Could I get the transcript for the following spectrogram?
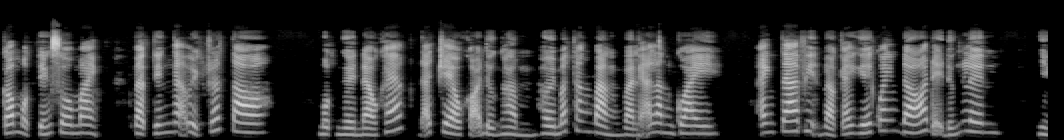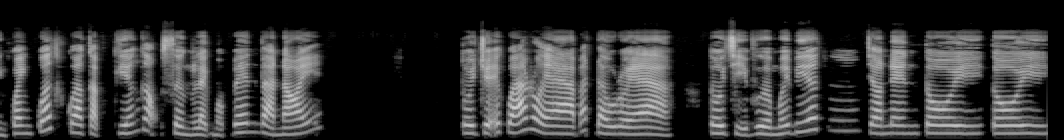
Có một tiếng xô mạnh và tiếng ngã uyệt rất to. Một người nào khác đã trèo khỏi đường hầm hơi mất thăng bằng và ngã lăn quay. Anh ta vịn vào cái ghế quanh đó để đứng lên, nhìn quanh quất qua cặp kiếng gọng sừng lệch một bên và nói Tôi trễ quá rồi à, bắt đầu rồi à. Tôi chỉ vừa mới biết, cho nên tôi, tôi...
